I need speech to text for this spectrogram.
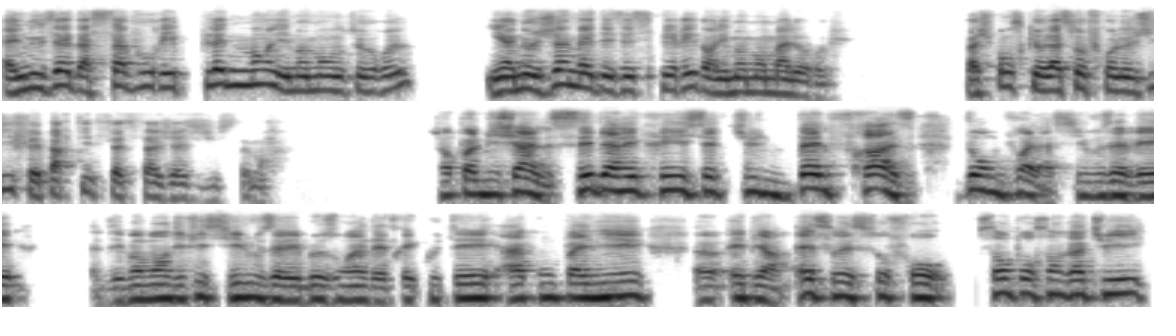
Elle nous aide à savourer pleinement les moments heureux et à ne jamais désespérer dans les moments malheureux. Bah, je pense que la sophrologie fait partie de cette sagesse, justement. Jean-Paul Michel, c'est bien écrit, c'est une belle phrase. Donc voilà, si vous avez des moments difficiles, vous avez besoin d'être écouté, accompagné, euh, eh bien, SOS Sophro, 100% gratuit,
